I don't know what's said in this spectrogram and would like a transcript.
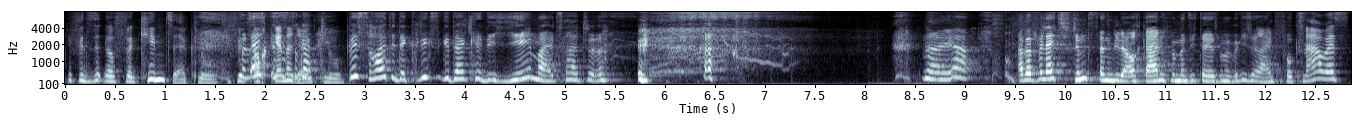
Ich finde es nicht nur für Kind sehr klug. Ich finde es auch generell klug. bis heute der klügste Gedanke, den ich jemals hatte. naja, aber vielleicht stimmt es dann wieder auch gar nicht, wenn man sich da jetzt mal wirklich reinfuchst. Na, aber es.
